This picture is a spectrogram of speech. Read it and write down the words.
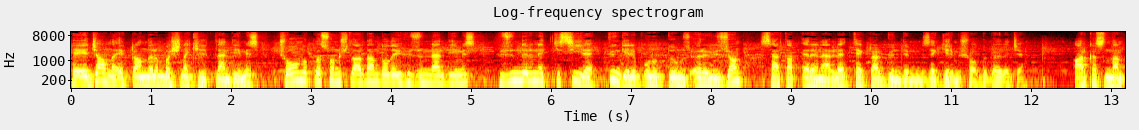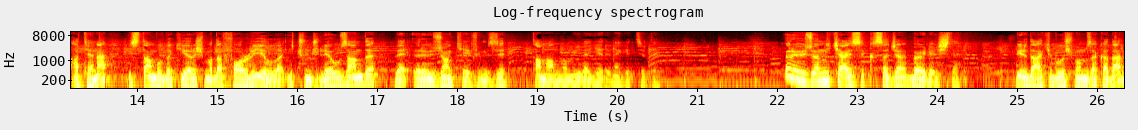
heyecanla ekranların başına kilitlendiğimiz, çoğunlukla sonuçlardan dolayı hüzünlendiğimiz, hüzünlerin etkisiyle gün gelip unuttuğumuz Eurovision Sertap Erener'le tekrar gündemimize girmiş oldu böylece. Arkasından Athena İstanbul'daki yarışmada For Real'la üçüncülüğe uzandı ve Eurovision keyfimizi tam anlamıyla yerine getirdi. Eurovision'un hikayesi kısaca böyle işte. Bir dahaki buluşmamıza kadar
